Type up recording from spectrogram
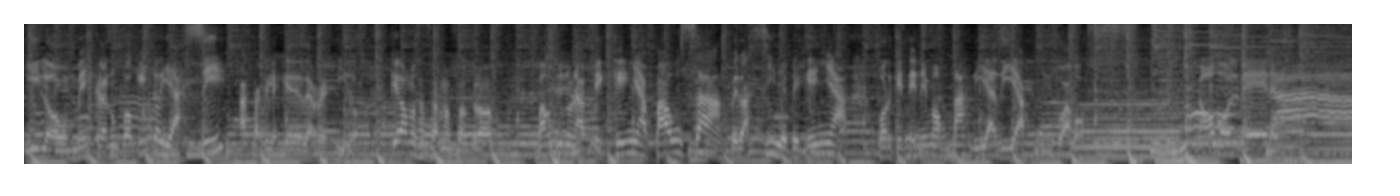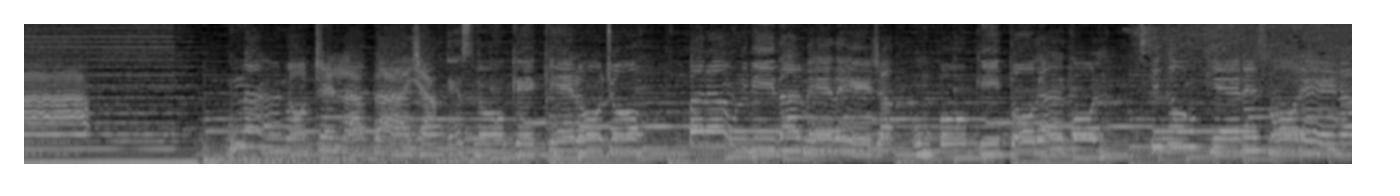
y lo mezclan un poquito y así hasta que les quede derretido. ¿Qué vamos a hacer nosotros? Vamos a ir una pequeña pausa, pero así de pequeña, porque tenemos más día a día junto a vos. No volverá. noche en la playa es lo que quiero yo para olvidarme de ella. Un poquito de alcohol si tú quieres morena.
